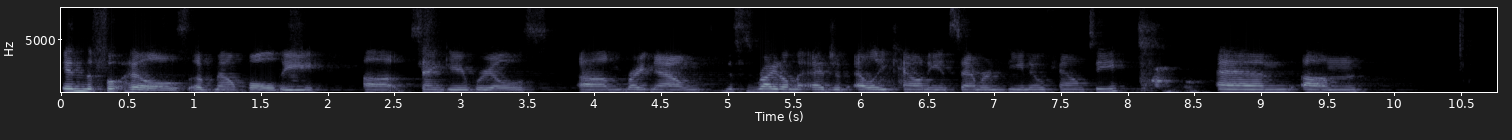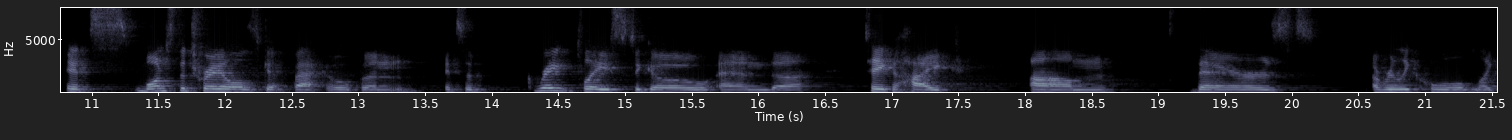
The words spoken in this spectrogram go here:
in the foothills of Mount Baldy, uh, San Gabriel's um, right now. This is right on the edge of LA County and San Bernardino County. And um, it's once the trails get back open, it's a great place to go and uh, take a hike. Um, there's a really cool like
